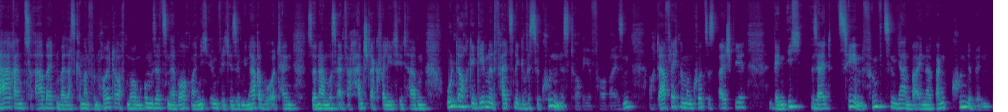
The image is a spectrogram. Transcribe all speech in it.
daran zu arbeiten, weil das kann man von heute auf morgen umsetzen. Da braucht man nicht irgendwelche Seminare beurteilen, sondern muss einfach Handschlagqualität haben und auch gegebenenfalls eine gewisse Kundenhistorie vorweisen. Auch da vielleicht nochmal ein kurzes Beispiel. Wenn ich seit 10, 15 Jahren bei einer Bank Kunde bin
